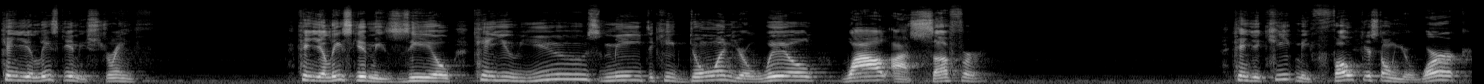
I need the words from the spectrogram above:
Can you at least give me strength? Can you at least give me zeal? Can you use me to keep doing your will while I suffer? Can you keep me focused on your work?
